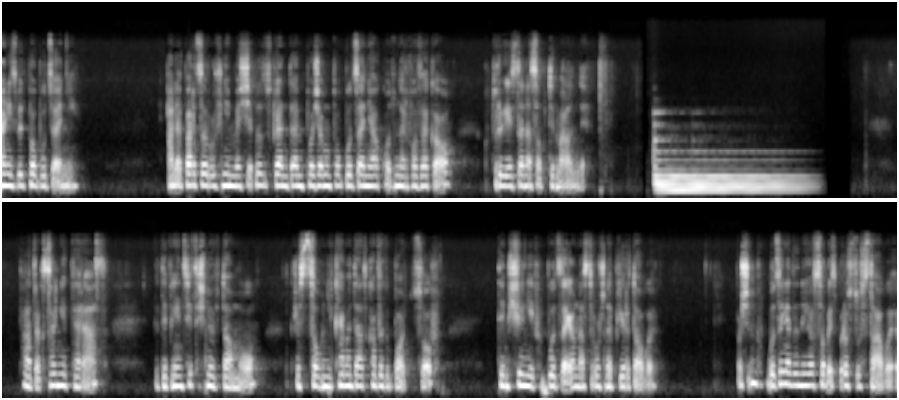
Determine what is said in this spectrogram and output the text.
ani zbyt pobudzeni. Ale bardzo różnimy się pod względem poziomu pobudzenia układu nerwowego, który jest dla nas optymalny. Paradoksalnie teraz, gdy więcej jesteśmy w domu, przez co unikamy dodatkowych bodźców, tym silniej pobudzają nas różne pierdoły. Poziom pobudzenia danej osoby jest po prostu stały.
